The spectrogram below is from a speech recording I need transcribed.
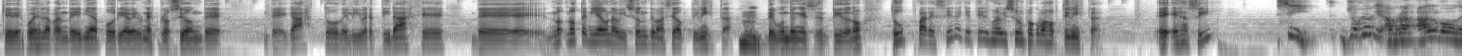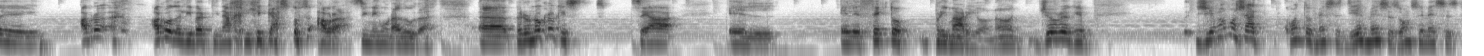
que después de la pandemia podría haber una explosión de, de gasto, de libertinaje, de... No, no, tenía una visión demasiado optimista mm. del mundo en ese sentido, ¿no? Tú pareciera que tienes una visión un poco más optimista. ¿E-, ¿Es, así? Sí, yo creo que habrá algo de... Habrá algo de libertinaje y gastos, habrá, sin ninguna duda. Uh, pero no creo que sea el, el efecto primario, ¿no? Yo creo que llevamos ya, ¿cuántos meses? ¿10 meses? ¿11 meses?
